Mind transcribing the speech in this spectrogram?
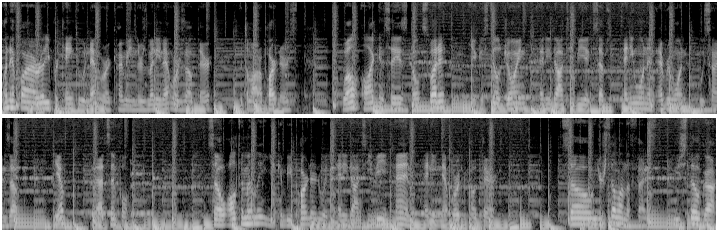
what if I already pertain to a network? I mean, there's many networks out there with a lot of partners. Well, all I can say is don't sweat it. You can still join. Any.tv accepts anyone and everyone who signs up. Yep, that simple. So ultimately, you can be partnered with Any.tv and any network out there. So you're still on the fence. You still got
